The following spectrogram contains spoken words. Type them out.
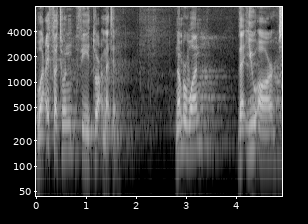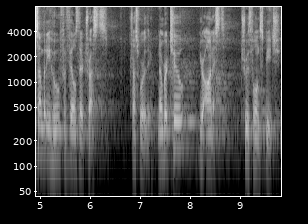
وعفة في تعمة. Number one, that you are somebody who fulfills their trusts, trustworthy. Number two, you're honest, truthful in speech.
